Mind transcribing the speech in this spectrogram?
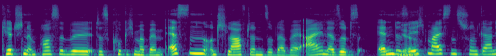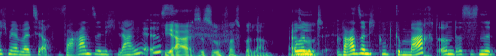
Kitchen Impossible, das gucke ich mal beim Essen und schlafe dann so dabei ein. Also das Ende Ja. sehe ich meistens schon gar nicht mehr, weil es ja auch wahnsinnig lang ist Ja, es ist unfassbar lang. Also, und wahnsinnig gut gemacht und es ist eine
